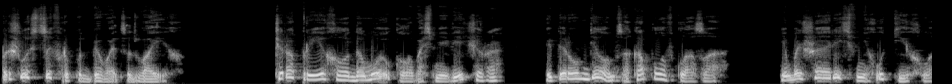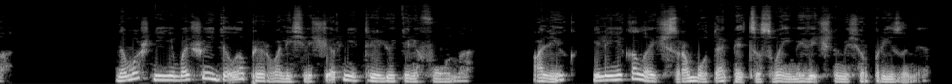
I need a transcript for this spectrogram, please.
Пришлось цифры подбивать за двоих. Вчера приехала домой около восьми вечера и первым делом закапала в глаза. Небольшая резь в них утихла. Домашние небольшие дела прервались вечерней трелью телефона. Олег или Николаевич с работы опять со своими вечными сюрпризами.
